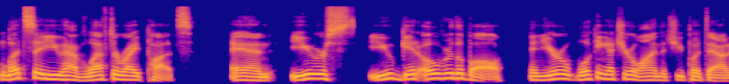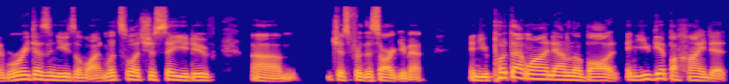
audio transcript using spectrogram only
let's say you have left or right putts and you're you get over the ball and you're looking at your line that you put down and Rory doesn't use a line. Let's let's just say you do um, just for this argument, and you put that line down on the ball and you get behind it,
